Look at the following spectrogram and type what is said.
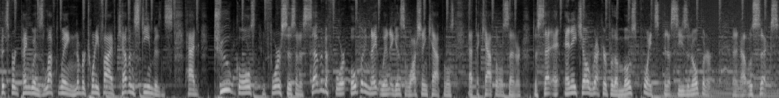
Pittsburgh Penguins left wing number 25 Kevin Stevens had two goals and four assists in a 7 4 opening night win against the Washington Capitals at the Capital Center to set an NHL record for the most points in a season opener, and that was six.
